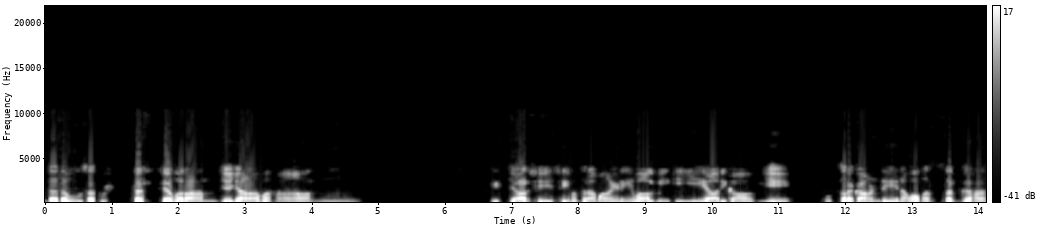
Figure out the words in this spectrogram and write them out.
ददौ स तुष्टश्च वरान् जयावहान्। इत्यार्षे श्रीमद् रामायणे वाल्मीकीये आदिकाव्ये उत्तरकाण्डे नवमः सर्गः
